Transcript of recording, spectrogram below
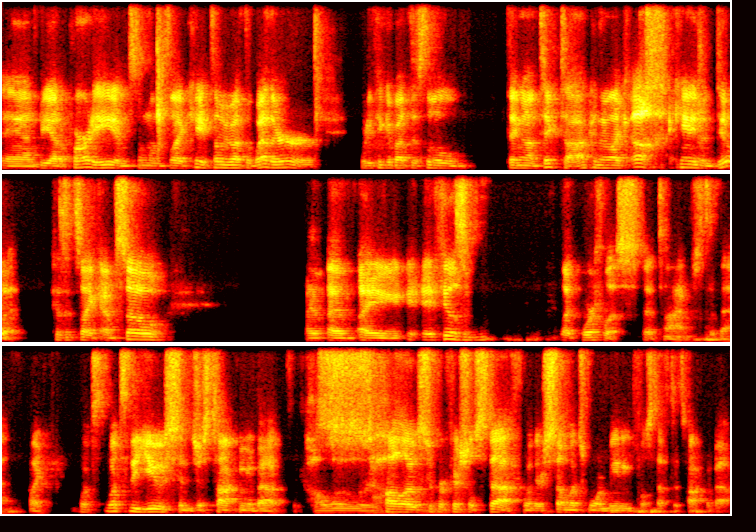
and be at a party and someone's like hey tell me about the weather or what do you think about this little thing on tiktok? And they're like ugh i can't even do it. Because it's like i'm so I, I i it feels like worthless at times to them. Like what's what's the use in just talking about Hollow hollow superficial stuff when there's so much more meaningful stuff to talk about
